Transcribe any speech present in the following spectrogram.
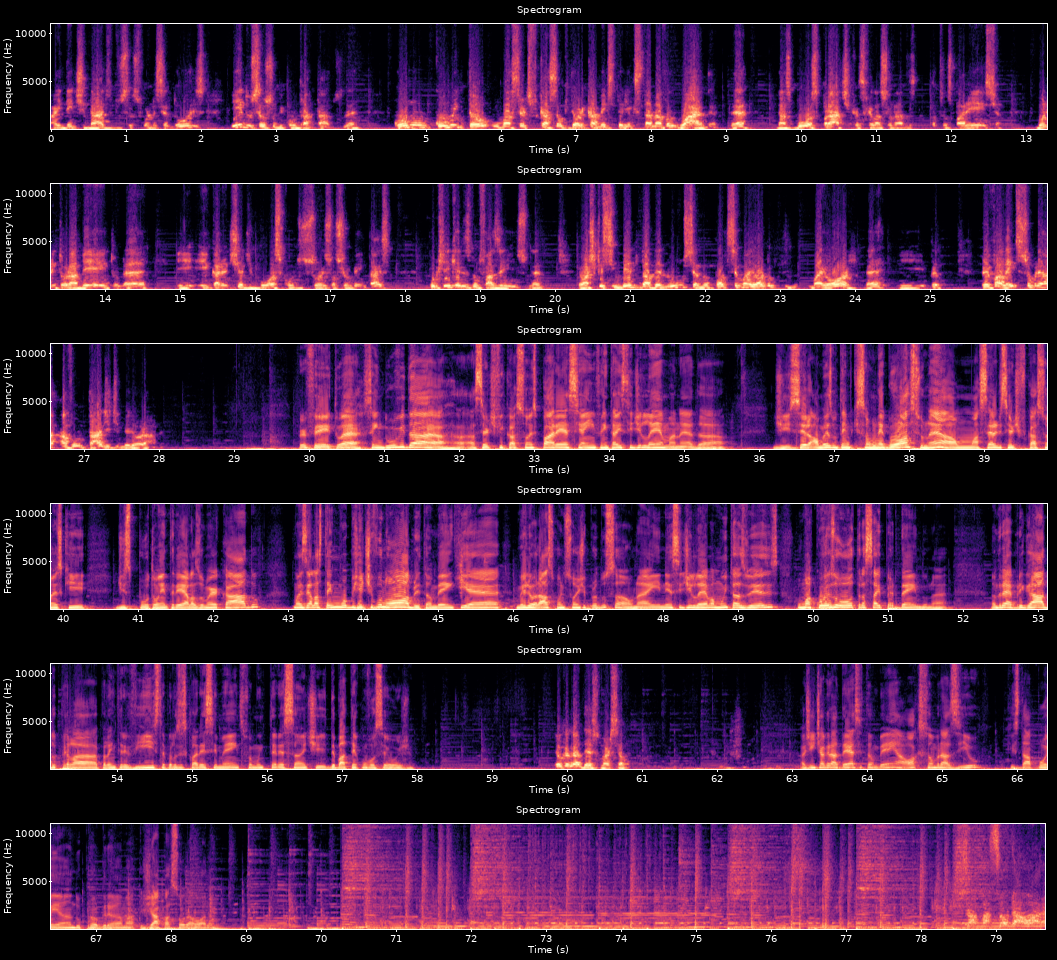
a identidade dos seus fornecedores e dos seus subcontratados, né? Como, como então uma certificação que teoricamente teria que estar na vanguarda, né, das boas práticas relacionadas à transparência, monitoramento, né, e, e garantia de boas condições socioambientais, Por que, que eles não fazem isso, né? Eu acho que esse medo da denúncia não pode ser maior, do, maior né, e pre, prevalente sobre a, a, vontade de melhorar. Perfeito, é, sem dúvida as certificações parecem enfrentar esse dilema, né, da, de ser ao mesmo tempo que são um negócio, né, há uma série de certificações que disputam entre elas o mercado, mas elas têm um objetivo nobre também, que é melhorar as condições de produção, né? E nesse dilema, muitas vezes, uma coisa ou outra sai perdendo, né? André, obrigado pela, pela entrevista, pelos esclarecimentos. Foi muito interessante debater com você hoje. Eu que agradeço, Marcelo. A gente agradece também a Oxfam Brasil, que está apoiando o programa Já Passou da Hora. Já passou da hora!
